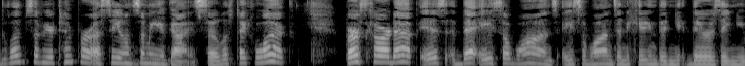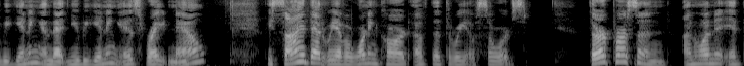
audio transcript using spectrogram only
glimpse of your temper I see on some of you guys. So let's take a look. First card up is the Ace of Wands. Ace of Wands indicating that there is a new beginning, and that new beginning is right now. Beside that, we have a warning card of the Three of Swords. Third person, unwanted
